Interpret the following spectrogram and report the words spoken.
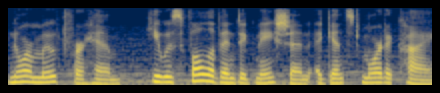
nor moved for him, he was full of indignation against Mordecai.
